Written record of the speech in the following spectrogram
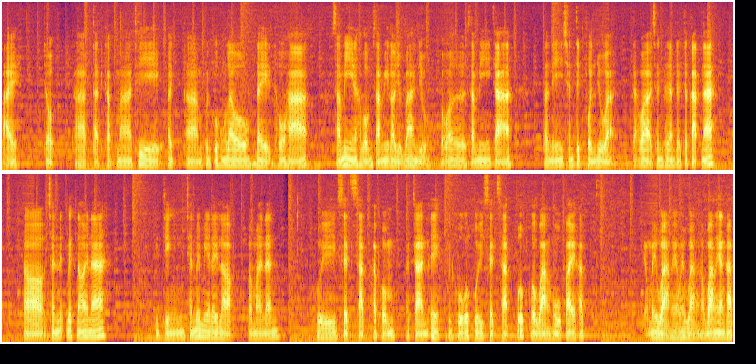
ไป จบ ภาพตัดกลับมาที่คุณครูของเราได้โทรหาสามีนะครับผมสามีเราอยู่บ้านอยู่ บอกว่าสามีจ๋าตอนนี้ฉันติดฝนอยู่อะแต่ว่าฉันพยายามจะจะกลับนะต่อฉันเล็กน้อยนะ จริงๆ ฉันไม่มีอะไรหรอกประมาณนั้น คุยเสร็จสับครับผม อาจารย์เอ้ยคุณครูก็คุยเสร็จสับปุ๊บก็วางหูไปครับ ยังไม่วางยังไม่วางเอาวางยังครับ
